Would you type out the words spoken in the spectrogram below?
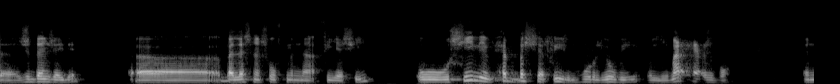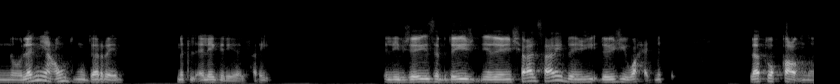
جدا جيدة. آه، بلشنا نشوف منها فيها شيء. والشيء اللي بحب بشر فيه جمهور اليوفي واللي ما رح يعجبه إنه لن يعود مدرب مثل أليجري للفريق. اللي بجي إذا بده يجي ينشال ساري بده يجي بده يجي واحد مثله. لا توقعوا إنه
